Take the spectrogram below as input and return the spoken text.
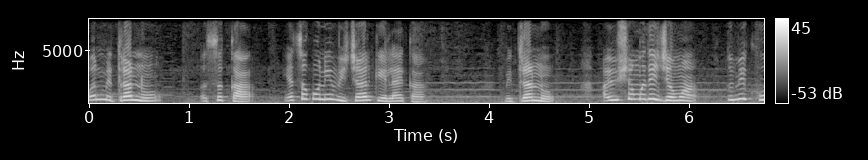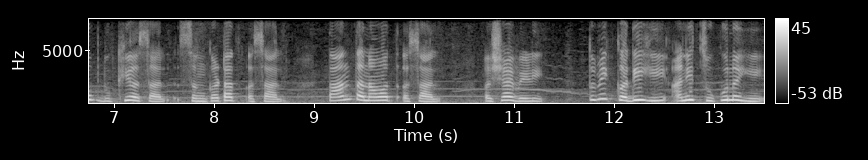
पण मित्रांनो असं का? याचा कोणी विचार केला आहे का? मित्रांनो आयुष्यामध्ये जेव्हा तुम्ही खूप दुःखी असाल संकटात असाल ताणतणावात असाल अशा वेळी तुम्ही कधीही आणि चुकूनही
